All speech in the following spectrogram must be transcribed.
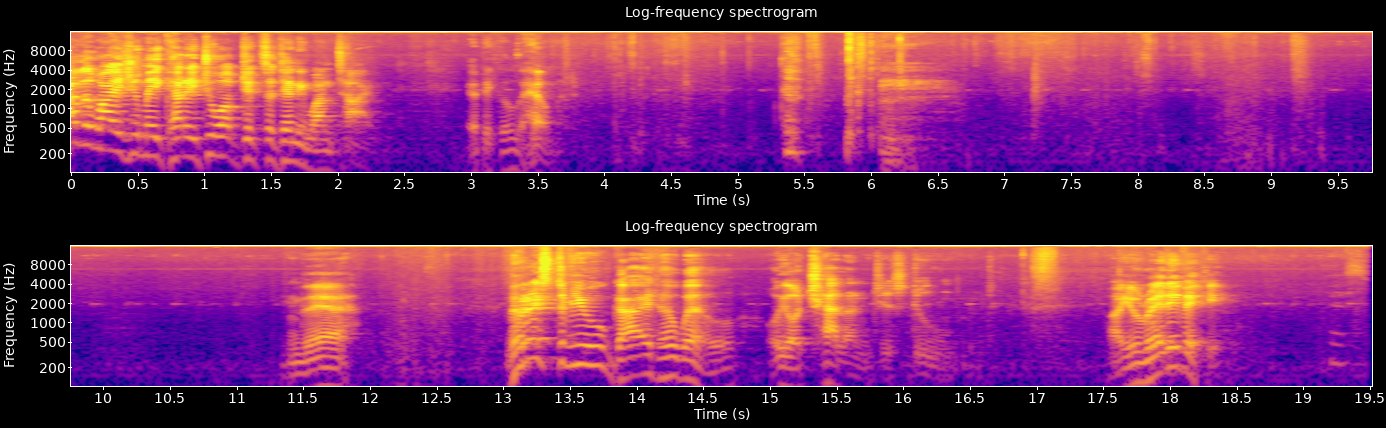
Otherwise, you may carry two objects at any one time. Epical, the helmet. there. The rest of you guide her well, or your challenge is doomed. Are you ready, Vicky? Yes.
